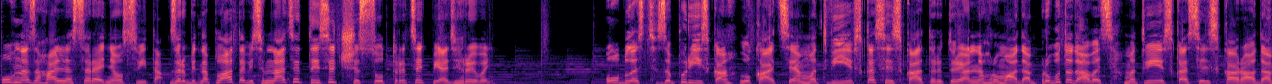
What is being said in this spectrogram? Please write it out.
повна загальна середня освіта. Заробітна плата 18 тисяч 635 гривень. Область Запорізька, локація Матвіївська сільська територіальна громада. Роботодавець Матвіївська сільська рада,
